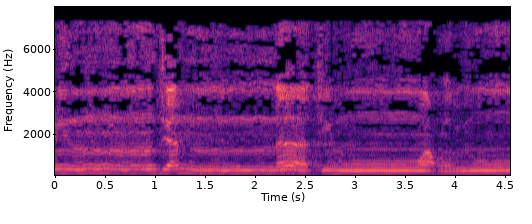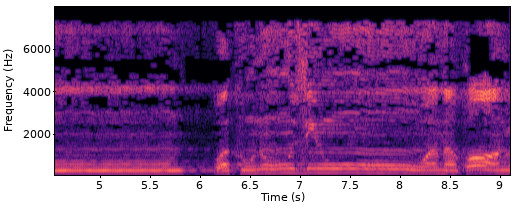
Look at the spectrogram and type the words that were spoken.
مِنْ جَنَّاتٍ وَعُيُونٍ وَكُنُوزٍ وَمَقَامٍ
